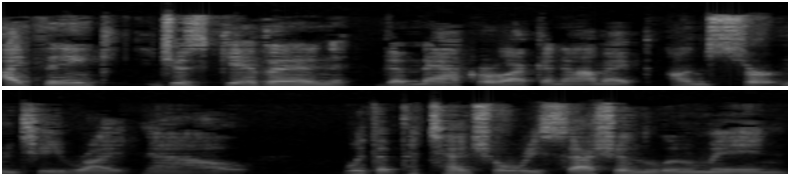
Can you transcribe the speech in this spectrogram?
I think just given the macroeconomic uncertainty right now, with a potential recession looming,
